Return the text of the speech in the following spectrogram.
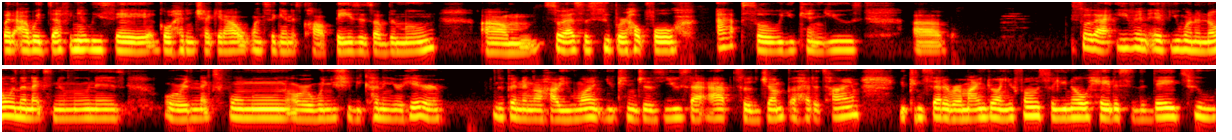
but I would definitely say go ahead and check it out. Once again, it's called Phases of the Moon. Um, so that's a super helpful app. So you can use. Uh, so that even if you want to know when the next new moon is, or the next full moon, or when you should be cutting your hair, depending on how you want you can just use that app to jump ahead of time. You can set a reminder on your phone so you know hey this is the day two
